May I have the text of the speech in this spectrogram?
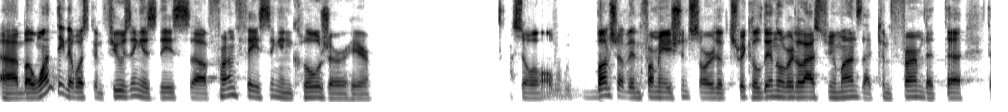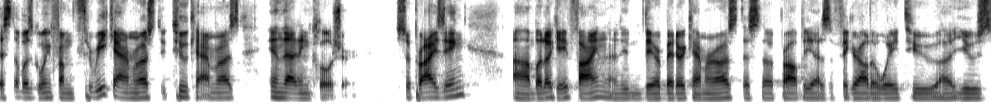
uh, but one thing that was confusing is this uh, front-facing enclosure here. So a bunch of information sort of trickled in over the last few months that confirmed that the Tesla was going from three cameras to two cameras in that enclosure. Surprising, uh, but okay, fine. They're better cameras. Tesla probably has to figure out a way to uh, use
